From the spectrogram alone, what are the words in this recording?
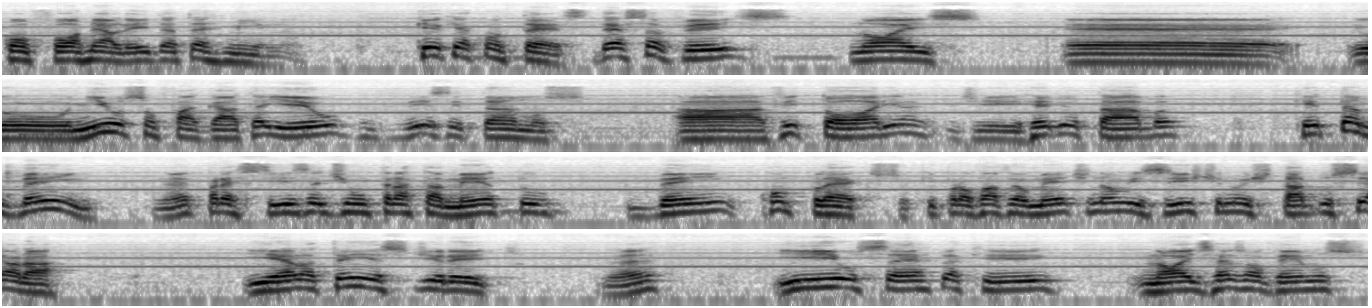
conforme a lei determina. O que, que acontece? Dessa vez, nós, é, o Nilson Fagata e eu, visitamos a Vitória de Heliutaba, que também né, precisa de um tratamento bem complexo, que provavelmente não existe no estado do Ceará. E ela tem esse direito. Né? E o certo é que nós resolvemos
